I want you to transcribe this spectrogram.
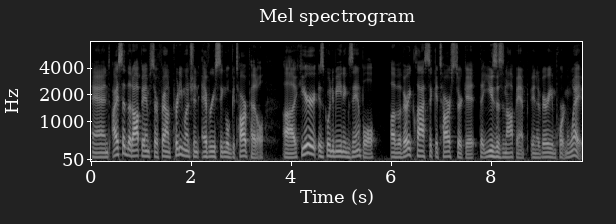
and I said that op amps are found pretty much in every single guitar pedal. Uh, here is going to be an example of a very classic guitar circuit that uses an op amp in a very important way.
